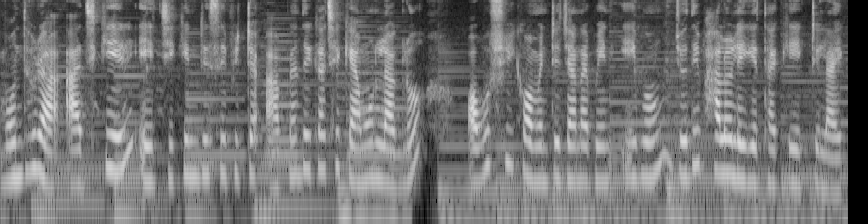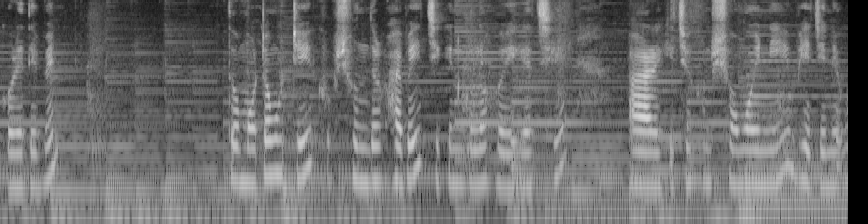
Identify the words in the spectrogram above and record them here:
বন্ধুরা, আজকের এই চিকেন রেসিপিটা আপনাদের কাছে কেমন লাগল অবশ্যই কমেন্টে জানাবেন এবং যদি ভালো লেগে থাকে একটি লাইক করে দেবেন। তো মোটামুটি খুব সুন্দরভাবেই চিকেনগুলো হয়ে গেছে। আর কিছুক্ষণ সময় নিয়ে ভেজে নেব।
